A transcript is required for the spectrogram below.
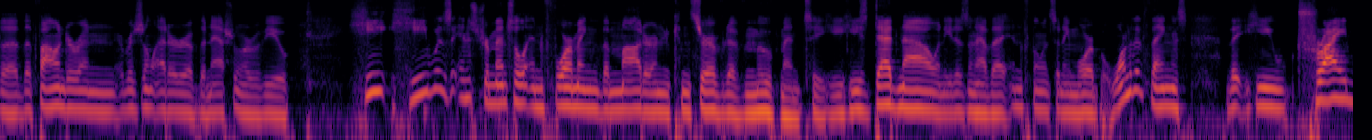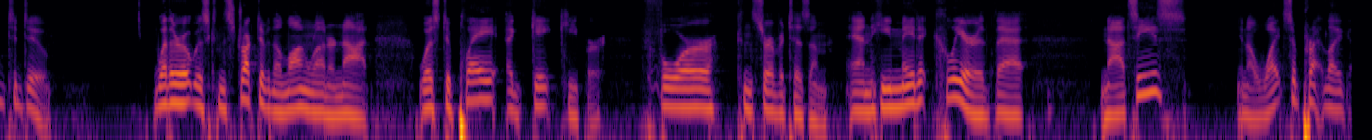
the the founder and original editor of the National Review, he he was instrumental in forming the modern conservative movement. He, he's dead now, and he doesn't have that influence anymore. But one of the things that he tried to do whether it was constructive in the long run or not, was to play a gatekeeper for conservatism. And he made it clear that Nazis, you know, white supre- like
